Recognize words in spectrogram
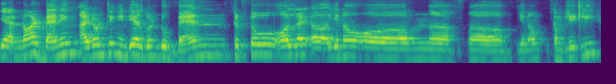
Yeah, not banning. I don't think India is going to ban crypto all right, uh, you know, um, uh, uh, you know, completely.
